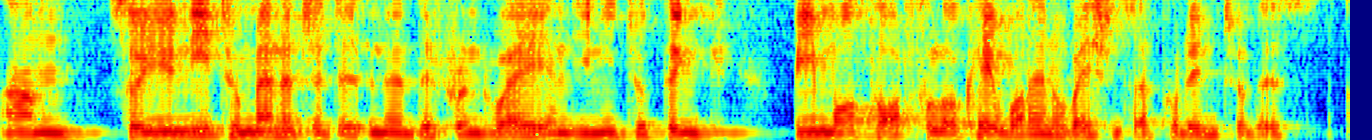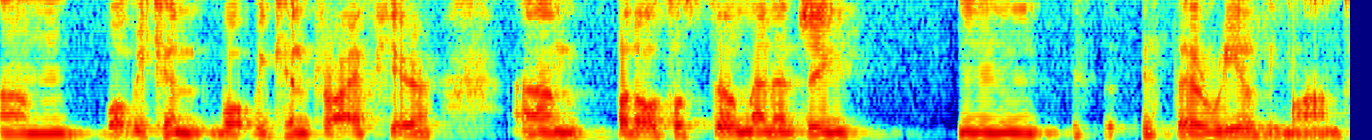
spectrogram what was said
Um, so you need to manage it in a different way, and you need to think be more thoughtful. Okay, what innovations I put into this? Um, what we can what we can drive here, um, but also still managing mm, is the, is there real demand?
